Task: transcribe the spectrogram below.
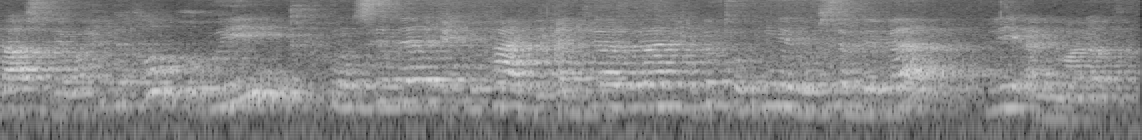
class لوحدهم و consider إنه هذه الجيرم لاين حقتهم هي المسببة للمرض.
